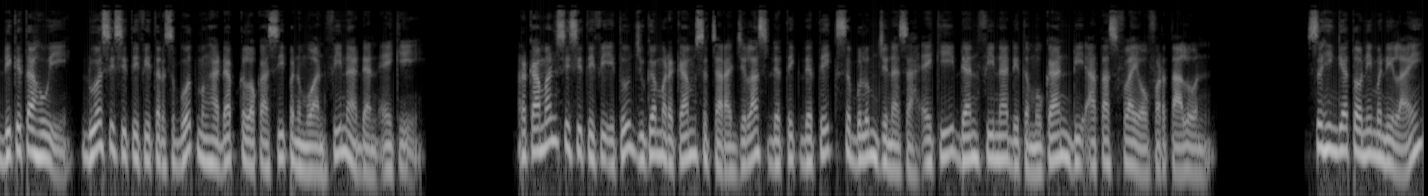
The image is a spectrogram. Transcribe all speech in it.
Diketahui, dua CCTV tersebut menghadap ke lokasi penemuan Vina dan Eki. Rekaman CCTV itu juga merekam secara jelas detik-detik sebelum jenazah Eki dan Vina ditemukan di atas flyover Talun. Sehingga Tony menilai,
